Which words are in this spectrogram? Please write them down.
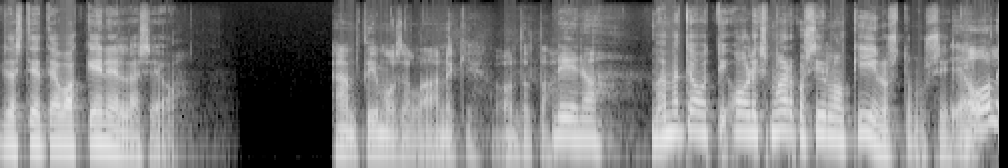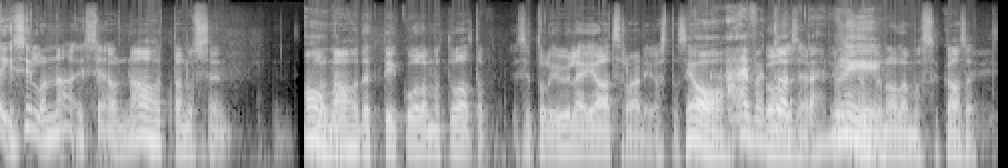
pitäisi tietää vaan kenellä se on. M. Timosella ainakin on tota. Niin no. Mä en tiedä, oliko Marko silloin kiinnostunut siitä? Ja oli, silloin na- se on nauhoittanut sen. Silloin nauhoitettiin kuulemma tuolta, se tuli Yle Jats-radiosta se Joo. Aivan konsertti. totta. Niin. Niin. on olemassa kasetti.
